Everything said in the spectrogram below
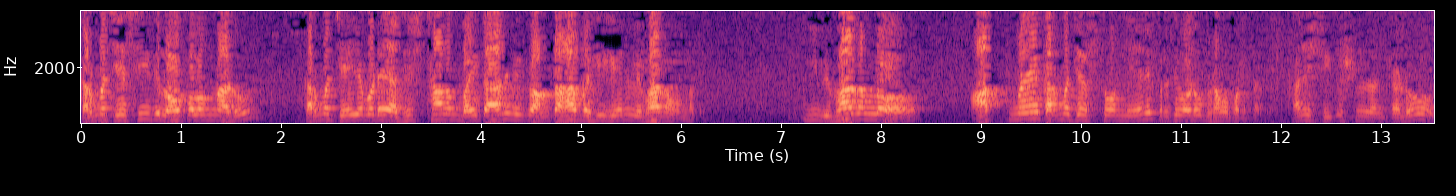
కర్మ చేసేది లోపల ఉన్నాడు కర్మ చేయబడే అధిష్టానం బయట అని మీకు అంతహాబహి అని విభాగం ఉన్నది. ఈ విభాగంలో ఆత్మే కర్మ చేస్తోంది అని ప్రతివాడు భ్రమపడతాడు. కానీ శ్రీకృష్ణుడు అంటాడు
